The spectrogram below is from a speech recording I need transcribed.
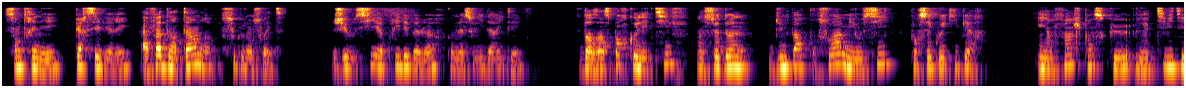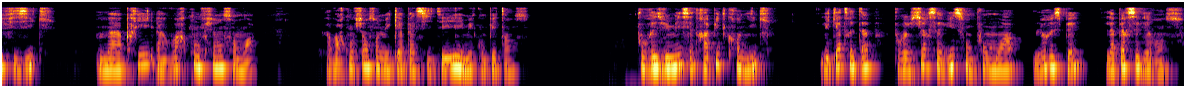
s'entraîner, persévérer, afin d'atteindre ce que l'on souhaite. J'ai aussi appris des valeurs comme la solidarité. Dans un sport collectif, on se donne d'une part pour soi, mais aussi pour ses coéquipières. Et enfin, je pense que l'activité physique m'a appris à avoir confiance en moi, avoir confiance en mes capacités et mes compétences. Pour résumer cette rapide chronique, les quatre étapes pour réussir sa vie sont pour moi le respect, la persévérance,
